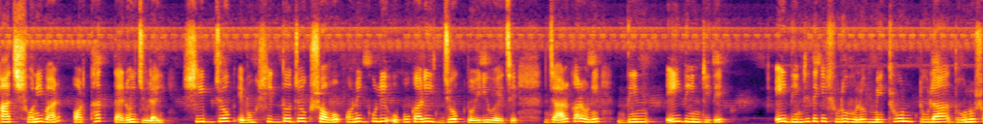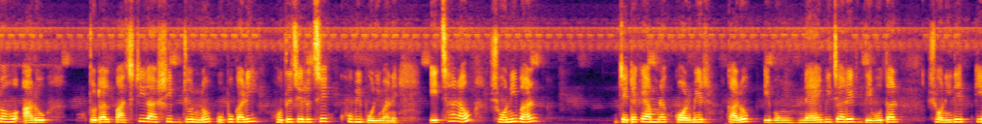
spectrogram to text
আজ শনিবার, অর্থাৎ তেরোই জুলাই। শিবযোগ এবং সিদ্ধযোগ সহ অনেকগুলি উপকারী যোগ তৈরি হয়েছে, যার কারণে দিন, এই দিনটিতে, এই দিনটি থেকে শুরু হলো মিথুন, তুলা, ধনু সহ আরও টোটাল পাঁচটি রাশির জন্য উপকারী হতে চলেছে খুবই পরিমাণে। এছাড়াও শনিবার, যেটাকে আমরা কর্মের কারক এবং ন্যায় বিচারের দেবতার শনিদেবকে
